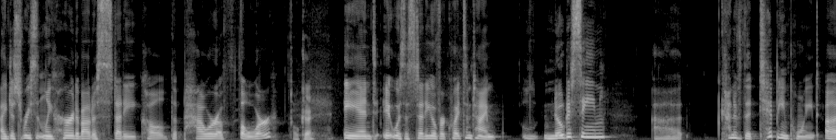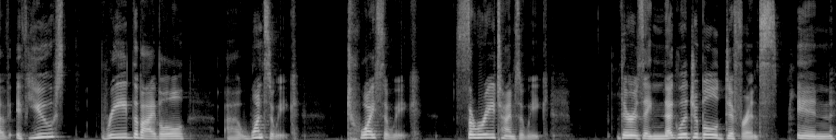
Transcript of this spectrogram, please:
I just recently heard about a study called The Power of Four. Okay. And it was a study over quite some time, l- noticing uh, kind of the tipping point of if you read the Bible uh, once a week, twice a week, three times a week, there is a negligible difference in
